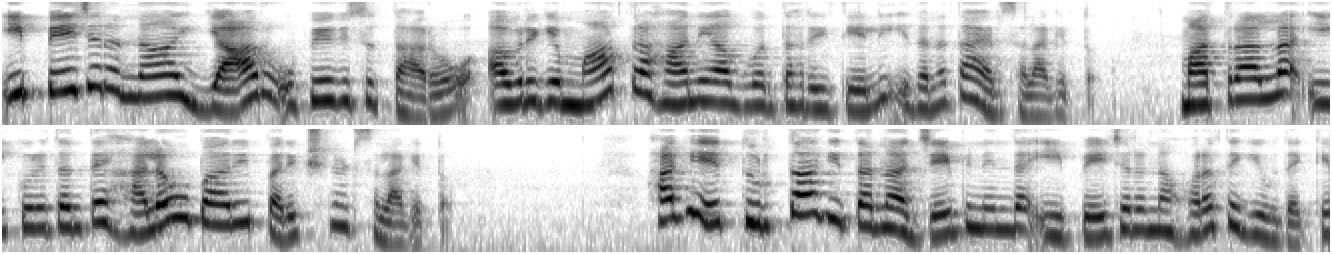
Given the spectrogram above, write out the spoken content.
ಈ ಪೇಜರ್ ಯಾರು ಉಪಯೋಗಿಸುತ್ತಾರೋ ಅವರಿಗೆ ಮಾತ್ರ ಹಾನಿಯಾಗುವಂತಹ ರೀತಿಯಲ್ಲಿ ಇದನ್ನು ತಯಾರಿಸಲಾಗಿತ್ತು. ಮಾತ್ರ ಅಲ್ಲ, ಈ ಕುರಿತಂತೆ ಹಲವು ಬಾರಿ ಪರೀಕ್ಷೆ ನಡೆಸಲಾಗಿತ್ತು. ಹಾಗೆಯೇ ತುರ್ತಾಗಿ ತನ್ನ ಜೇಬಿನಿಂದ ಈ ಪೇಜರನ್ನು ಹೊರತೆಗೆಯುವುದಕ್ಕೆ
